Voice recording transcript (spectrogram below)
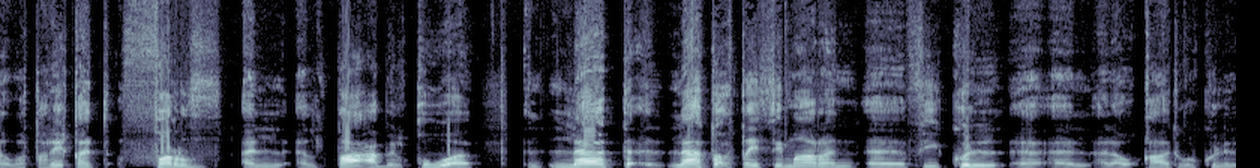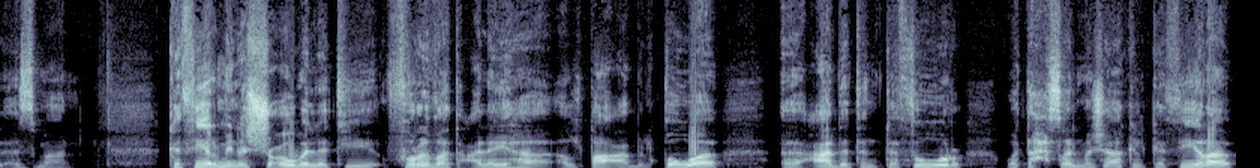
وطريقة فرض الطاعة بالقوة لا لا تعطي ثمارا في كل الأوقات وكل الأزمان. كثير من الشعوب التي فرضت عليها الطاعة بالقوة عادة تثور وتحصل مشاكل كثيرة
